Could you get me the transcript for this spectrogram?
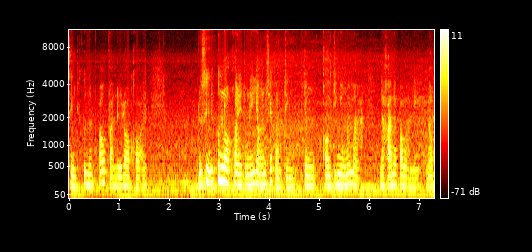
สิ่งที่คุณนั้นเฝ้าฝันหรือรอคอย หรือสิ่งที่คุณรอคอยในตรงนี้ยังไม่ใช่ของจริงยังของจริงยังไม่มานะคะ ในประมาณนี้เนาะ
